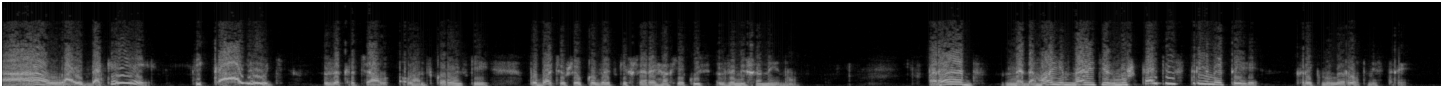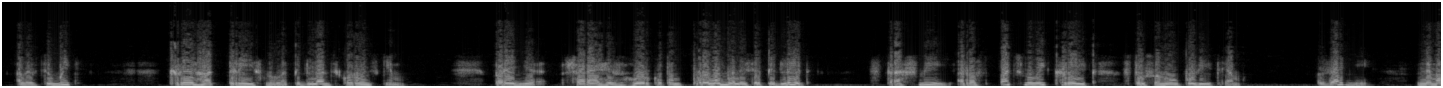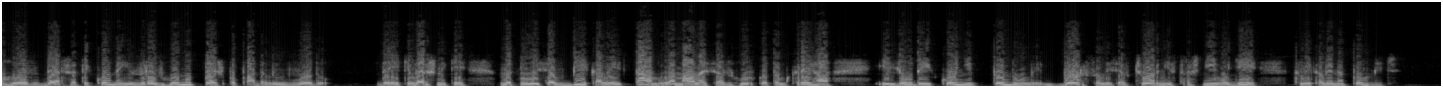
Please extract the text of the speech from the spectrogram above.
А, лайдаки! Тікають! Закричав Ланскоронський, побачивши в козацьких шерегах якусь замішанину. Вперед! Не дамо їм навіть із мушкетів стрілити. крикнули ротмістри. Але в цю мить крига тріснула під Ланскоронським. Передні шереги з гуркотом проломилися під лід. Страшний, розпачливий крик струсонув повітрям. Задні не могли здержати коней і з розгону теж попадали в воду. Деякі вершники метнулися вбік, але й там ламалася з гуркотом крига, і люди й коні тонули, борсалися в чорній страшній воді, кликали на поміч.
